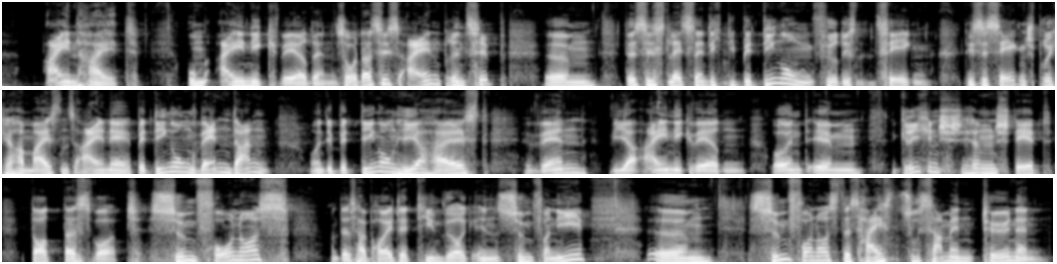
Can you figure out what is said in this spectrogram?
Einheit, um einig werden. So, das ist ein Prinzip, ähm, das ist letztendlich die Bedingung für diesen Segen. Diese Segensprüche haben meistens eine Bedingung, wenn dann. Und die Bedingung hier heißt, wenn wir einig werden. Und im Griechischen steht dort das Wort Symphonos und deshalb heute Teamwork in Symphonie. Ähm, Symphonos, das heißt zusammentönen,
